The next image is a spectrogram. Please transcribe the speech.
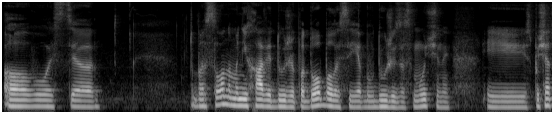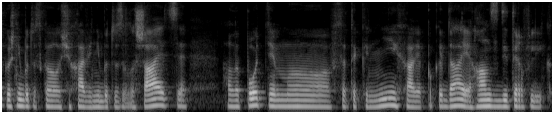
Ось. е, Барселона мені Хаві дуже подобалося, я був дуже засмучений. І спочатку ж нібито сказали, що Хаві нібито залишається, але потім е, все-таки ні, Хаві покидає. Ганс Дітер Флік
